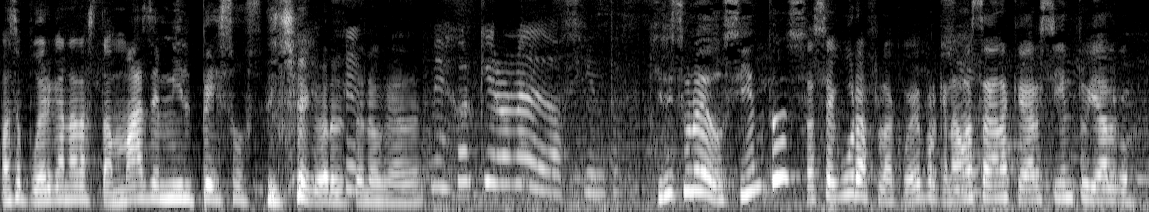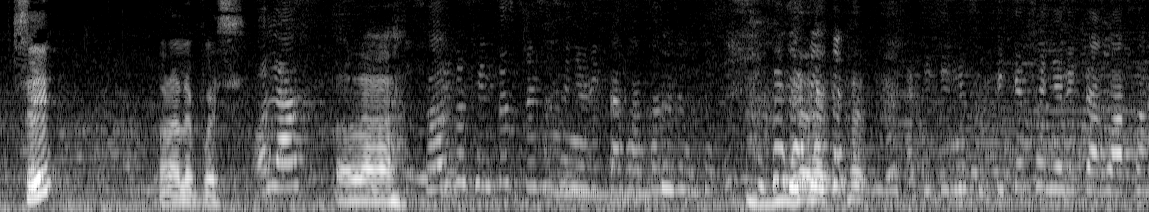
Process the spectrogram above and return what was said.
vas a poder ganar hasta más de mil pesos. Pinche gordo está enojada. Mejor quiero una de 200. ¿Quieres una de 200? ¿Estás segura, flaco, eh? Porque nada más te van a quedar 100 y algo. ¿Sí? Órale, pues. Hola, Hola. son 200 pesos, señorita guapa. Aquí tiene su ticket, señorita guapa.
